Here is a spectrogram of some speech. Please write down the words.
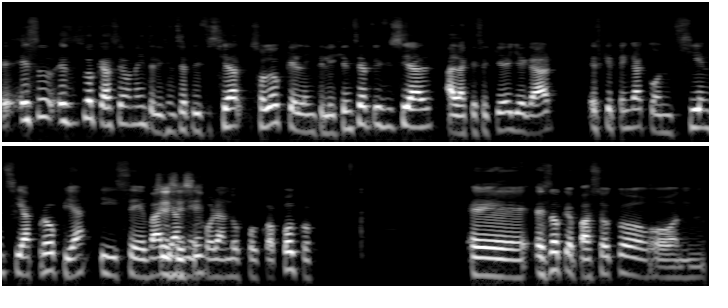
e- eso, eso es lo que hace una inteligencia artificial, solo que la inteligencia artificial a la que se quiere llegar es que tenga conciencia propia y se vaya sí, sí. mejorando poco a poco. Eh, es lo que pasó con,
